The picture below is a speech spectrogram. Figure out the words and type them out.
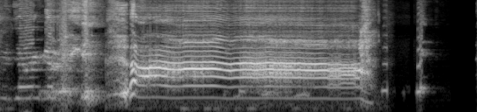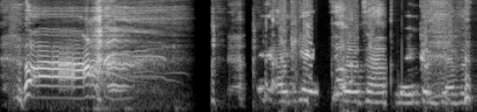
You're doing to me. Ah! Ah! I can't tell what's happening because you haven't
